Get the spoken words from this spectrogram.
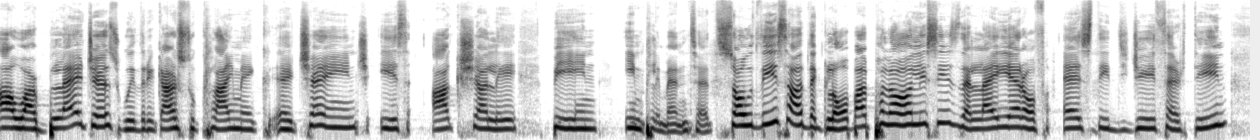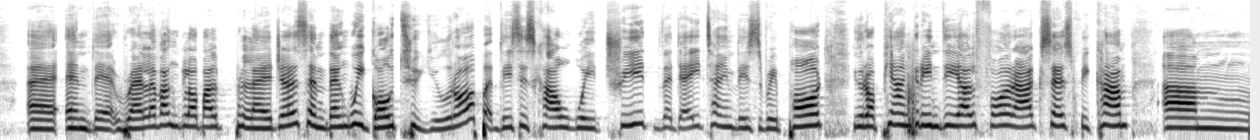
our pledges with regards to climate uh, change is actually being implemented. So these are the global policies, the layer of SDG 13, uh, and the relevant global pledges. And then we go to Europe. This is how we treat the data in this report. European Green Deal for access become um,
